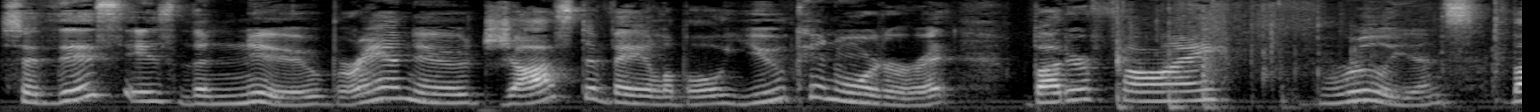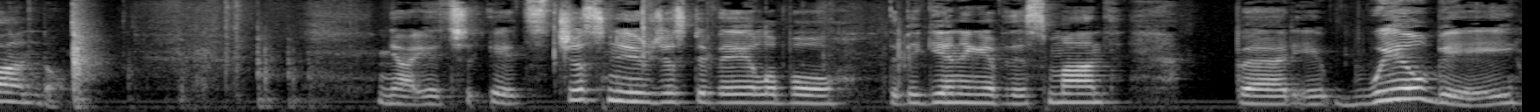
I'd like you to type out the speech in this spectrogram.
So this is the new, brand new, just available, you can order it, Butterfly Brilliance Bundle. Now it's it's just new, just available the beginning of this month, but it will be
